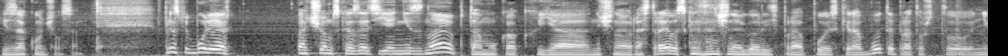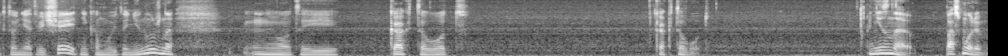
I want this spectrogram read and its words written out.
и закончился. В принципе, более о чем сказать я не знаю, потому как я начинаю расстраиваться, когда начинаю говорить про поиски работы, про то, что никто не отвечает, никому это не нужно. Вот, и как-то вот... Как-то вот. Не знаю, Посмотрим.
